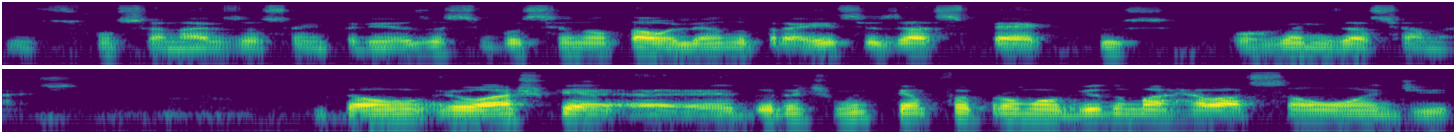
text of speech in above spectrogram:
dos funcionários da sua empresa se você não está olhando para esses aspectos organizacionais. Então, eu acho que é, é, durante muito tempo foi promovida uma relação onde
